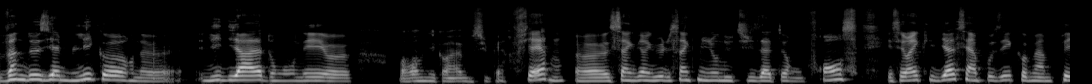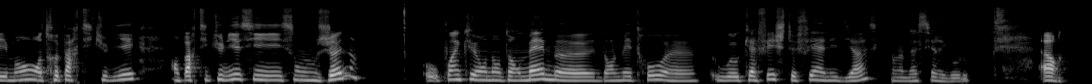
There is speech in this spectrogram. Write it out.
22e licorne, euh, Lydia, dont on est euh, on est quand même super fiers. 5,5 hein. millions d'utilisateurs en France. Et c'est vrai que Lydia s'est imposé comme un paiement entre particuliers, en particulier s'ils sont jeunes, au point qu'on entend même dans le métro ou au café, je te fais un Lydia, ce qui est quand même assez rigolo. Alors,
